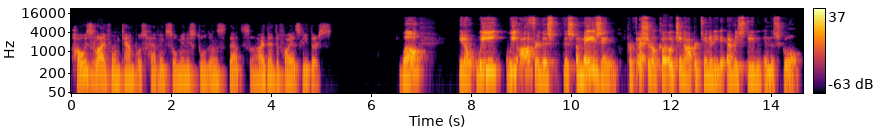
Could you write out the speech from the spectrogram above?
how is life on campus having so many students that identify as leaders? Well, you know we we offer this this amazing professional coaching opportunity to every student in the school.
